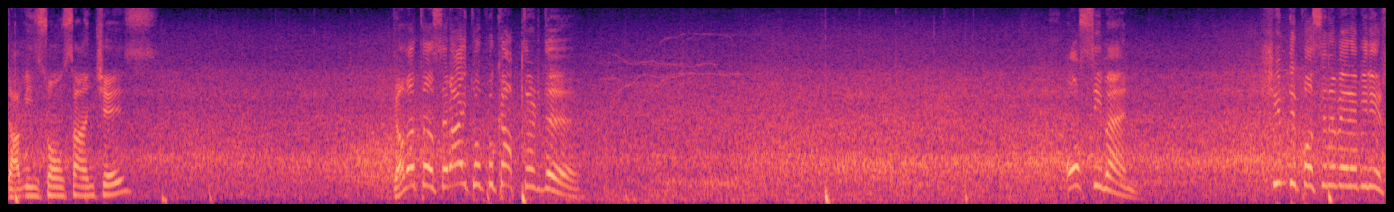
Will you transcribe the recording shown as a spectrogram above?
Davinson Sanchez. Galatasaray topu kaptırdı. Osimhen. Şimdi pasını verebilir.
